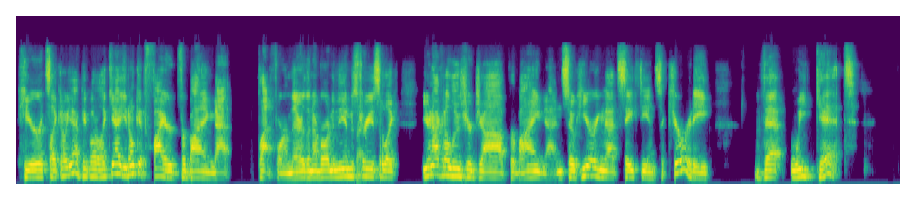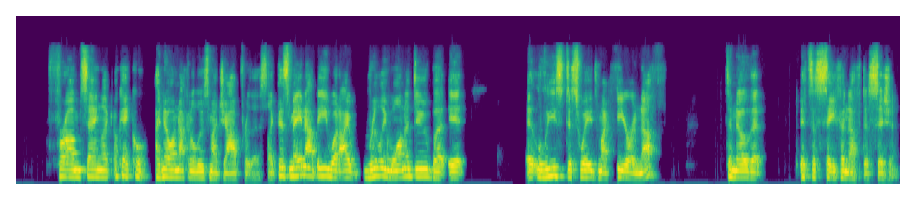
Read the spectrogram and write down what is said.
hear it's like, oh, yeah, people are like, yeah, you don't get fired for buying that platform. They're the number one in the industry. Right. So, like, you're not going to lose your job for buying that. And so, hearing that safety and security that we get from saying like okay cool. I know i'm not going to lose my job for this. Like this may not be what i really want to do but it at least dissuades my fear enough to know that it's a safe enough decision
